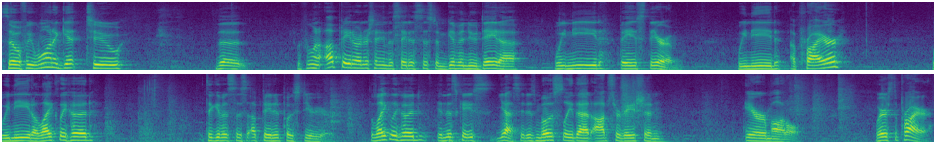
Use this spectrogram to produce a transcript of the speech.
so if we want to get to the, if we want to update our understanding of the state of the system given new data, we need Bayes' theorem. We need a prior, we need a likelihood to give us this updated posterior. The likelihood, in this case, yes, it is mostly that observation error model. Where's the prior?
